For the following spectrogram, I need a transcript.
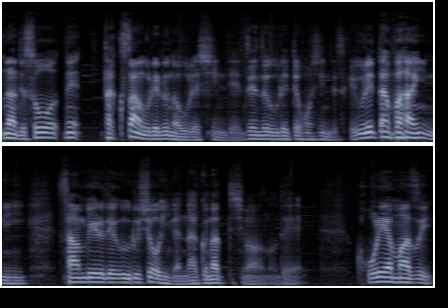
なんで、そうね、たくさん売れるのは嬉しいんで、全然売れてほしいんですけど、売れた場合に、サンベルで売る商品がなくなってしまうので、これはまずい。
